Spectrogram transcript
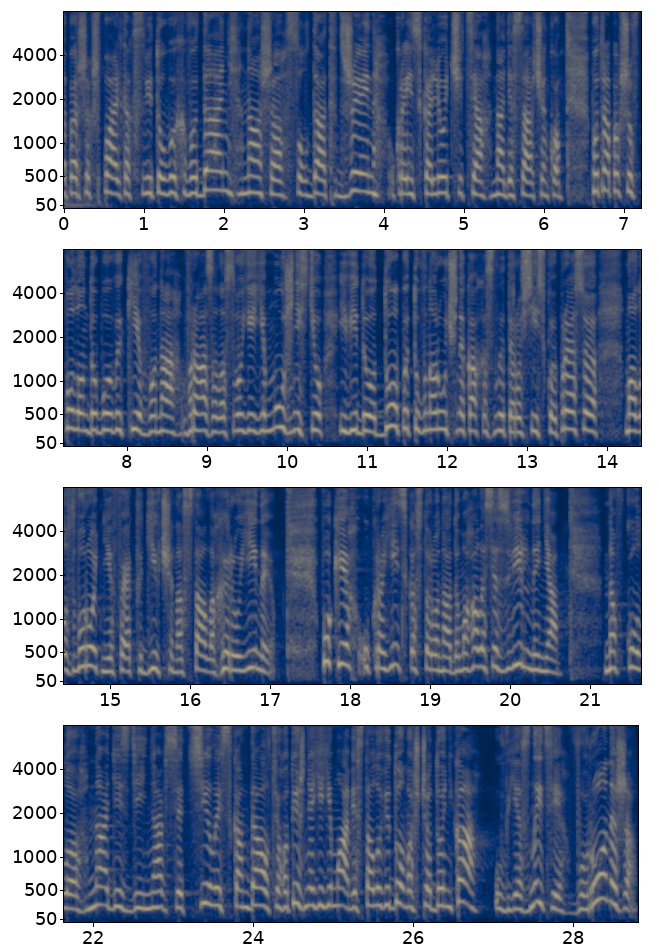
На перших шпальтах світових видань наша солдат Джейн, українська льотчиця Надя Савченко. Потрапивши в полон до бойовиків, вона вразила своєю мужністю і відео допиту в наручниках, злите російською пресою, мало зворотній ефект. Дівчина стала героїнею. Поки українська сторона домагалася звільнення. Навколо Наді здійнявся цілий скандал. Цього тижня її мамі стало відомо, що донька у в'язниці Воронежа.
